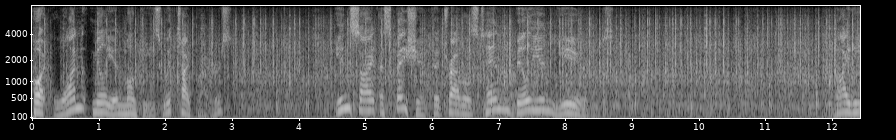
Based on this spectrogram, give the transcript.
put 1 million monkeys with typewriters inside a spaceship that travels 10 billion years. By the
